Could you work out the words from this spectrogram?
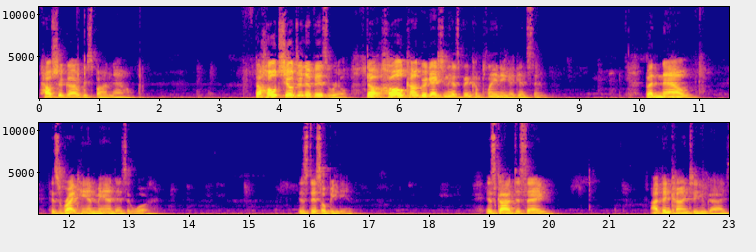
How should God respond now? The whole children of Israel, the whole congregation has been complaining against him. But now, his right hand man, as it were, is disobedient. Is God to say, I've been kind to you guys.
